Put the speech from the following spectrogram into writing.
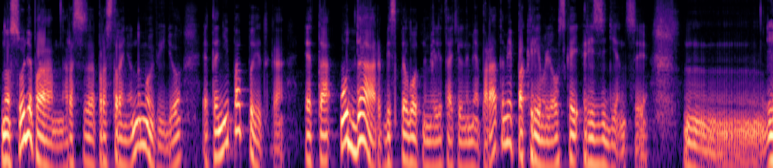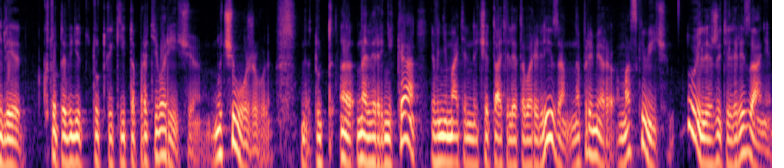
Но судя по распространенному видео, это не попытка, это удар беспилотными летательными аппаратами по кремлевской резиденции. Или кто-то видит тут какие-то противоречия. Ну чего же вы? Тут э, наверняка внимательный читатель этого релиза, например, москвич, ну или житель Рязани,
